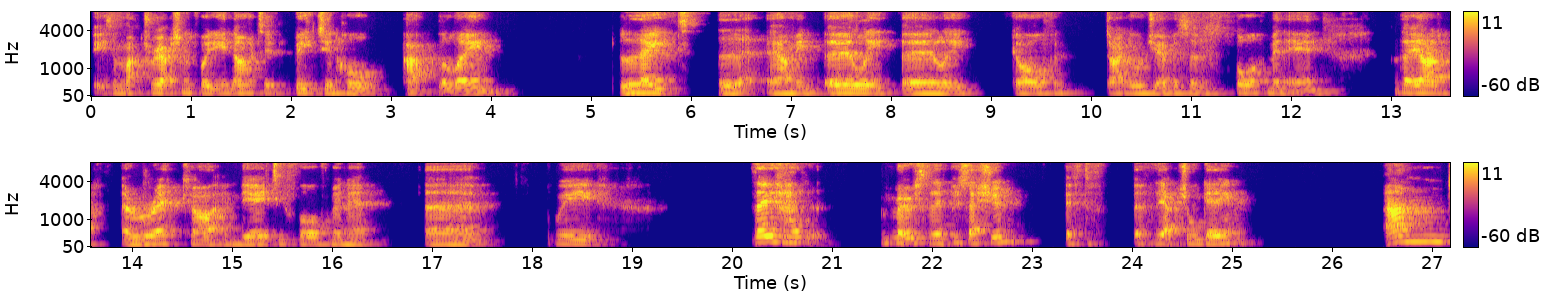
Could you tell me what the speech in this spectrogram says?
It's a match reaction for United beating Hull at the lane. Late, I mean, early, early goal for Daniel Jebbison, fourth minute in. They had a red card in the 84th minute. Um, we they had most of the possession of the, of the actual game, and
